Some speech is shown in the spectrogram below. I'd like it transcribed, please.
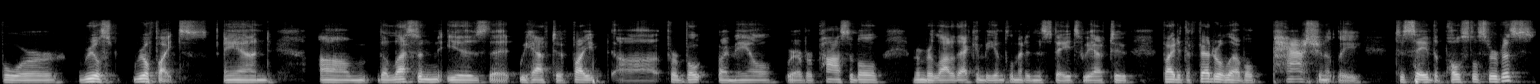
for real real fights, and um, the lesson is that we have to fight uh, for vote by mail wherever possible. Remember, a lot of that can be implemented in the states. We have to fight at the federal level passionately to save the postal service.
